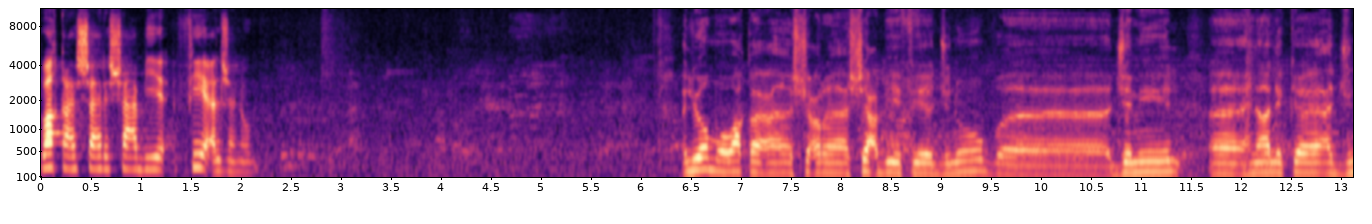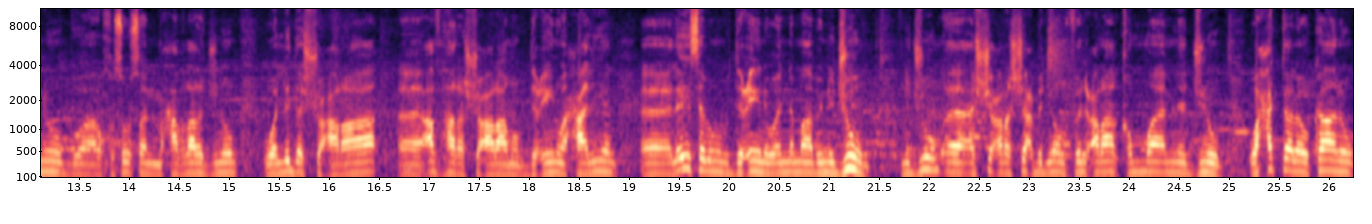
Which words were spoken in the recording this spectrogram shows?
واقع الشعر الشعبي في الجنوب. اليوم واقع الشعر الشعبي في الجنوب آه، جميل. آه، هنالك الجنوب وخصوصا محافظات الجنوب ولد الشعراء آه، أظهر الشعراء مبدعين وحاليا ليس بمبدعين وإنما بنجوم. نجوم الشعر الشعبي اليوم في العراق هم من الجنوب. وحتى لو كانوا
